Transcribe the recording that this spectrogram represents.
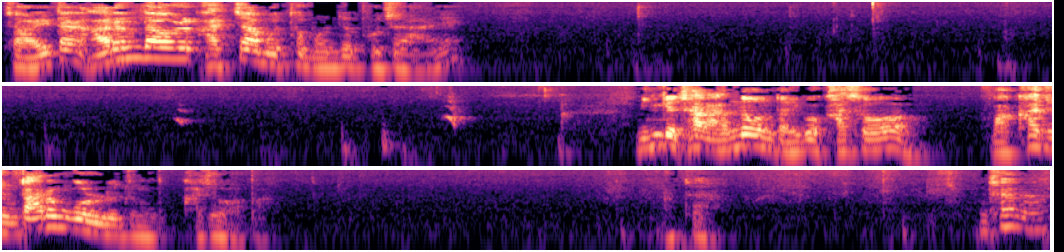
자 일단 아름다울 가자부터 먼저 보자. 민게 잘 안 나온다. 이거 가서 마카 좀 다른 걸로 좀 가져와 봐. 자, 괜찮아.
